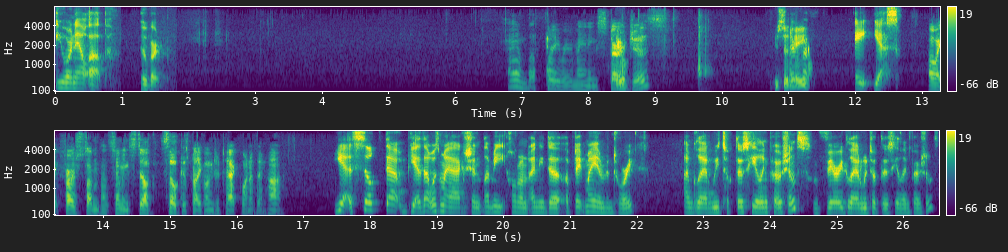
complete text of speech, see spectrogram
You are now up, Hubert. And the three remaining stirges. You said They're eight. Eight, yes. Oh wait, first I'm assuming Silk Silk is probably going to attack one of them, huh? Yeah, silk. That yeah, that was my action. Let me hold on. I need to update my inventory. I'm glad we took those healing potions. I'm very glad we took those healing potions.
